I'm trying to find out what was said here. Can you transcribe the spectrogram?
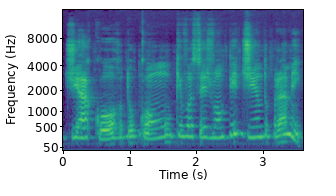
de acordo com o que vocês vão pedindo para mim.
